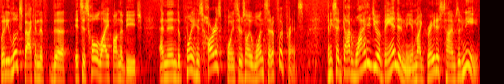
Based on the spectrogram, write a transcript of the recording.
But he looks back, and the, the, it's his whole life on the beach. And then the point, his hardest points, there's only one set of footprints. And he said, God, why did you abandon me in my greatest times of need?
